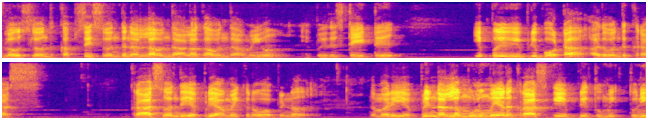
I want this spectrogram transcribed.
ப்ளவுஸில் வந்து கப் சைஸ் வந்து நல்லா வந்து அழகாக வந்து அமையும். இப்போ இது ஸ்ட்ரெயிட்டு இப்போ இப்படி போட்டால் அது வந்து கிராஸ் கிராஸ் வந்து எப்படி அமைக்கணும் அப்படின்னா இந்த மாதிரி எப்படி நல்ல முழுமையான கிராஸுக்கு எப்படி துணி துணி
